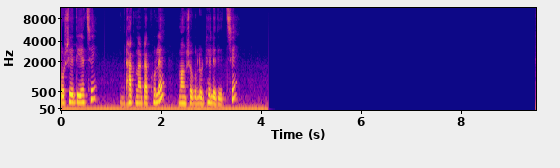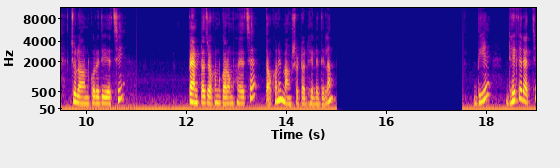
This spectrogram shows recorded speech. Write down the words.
বসিয়ে দিয়েছি, ঢাকনাটা খুলে মাংসগুলো ঢেলে দিচ্ছি। চুলা অন করে দিয়েছি। প্যানটা যখন গরম হয়েছে তখনই মাংসটা ঢেলে দিলাম। দিয়ে ঢেকে রাখছি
